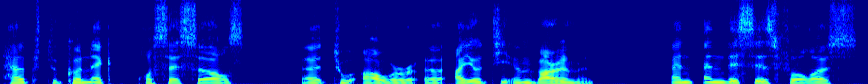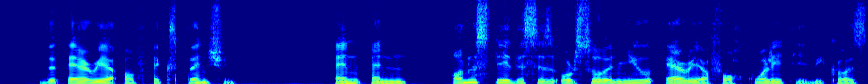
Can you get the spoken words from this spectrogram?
helps to connect processors uh, to our uh, IoT environment. And, and this is for us the area of expansion. And, and honestly, this is also a new area for quality because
